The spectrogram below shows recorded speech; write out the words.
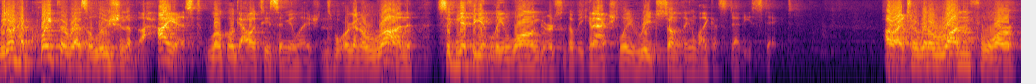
we don't have quite the resolution of the highest local galaxy simulations, but we're going to run significantly longer so that we can actually reach something like a steady state. All right, so we're going to run for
